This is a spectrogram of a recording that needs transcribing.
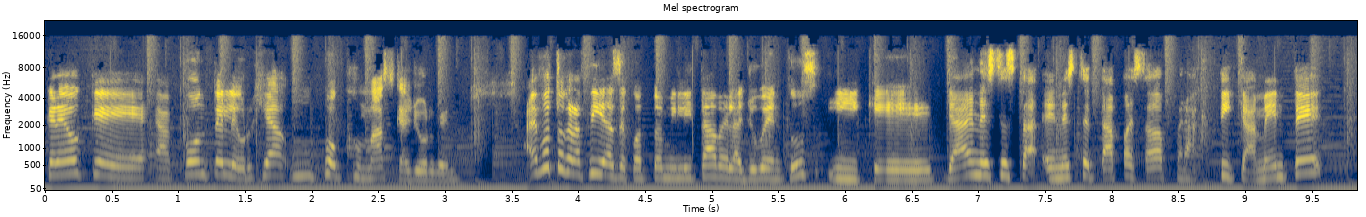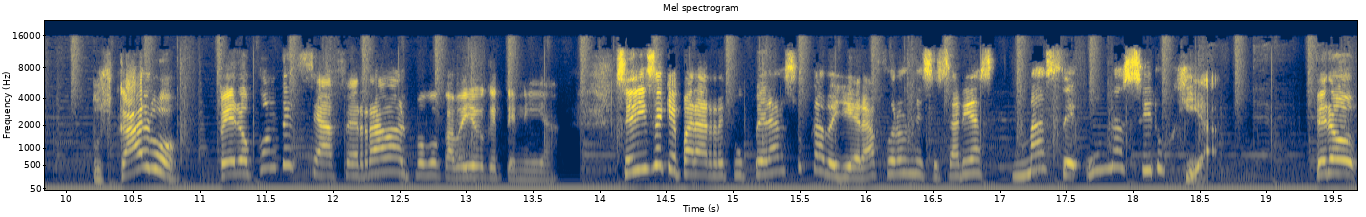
creo que a Conte le urgía un poco más que a Jürgen. Hay fotografías de cuando militaba en la Juventus y que ya en, este, en esta etapa estaba prácticamente pues calvo, pero Conte se aferraba al poco cabello que tenía. Se dice que para recuperar su cabellera fueron necesarias más de una cirugía. Pero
